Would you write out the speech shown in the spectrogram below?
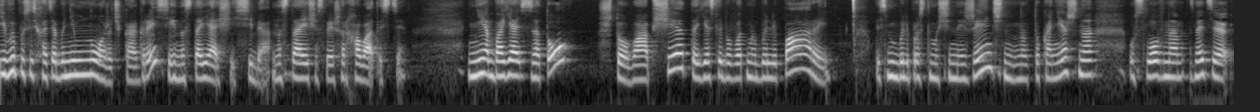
и выпустить хотя бы немножечко агрессии настоящей себя, настоящей своей шероховатости – не боясь за то, что вообще-то, если бы вот мы были парой, если мы были просто мужчина и женщина, ну, то, конечно, условно, знаете,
